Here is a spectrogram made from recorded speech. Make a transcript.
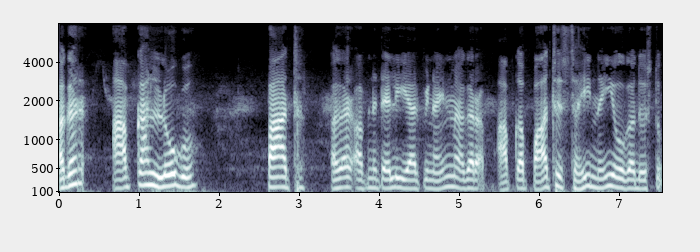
अगर आपका लोगो पाथ अगर आपने टेली ई नाइन में अगर आपका पाथ सही नहीं होगा दोस्तों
